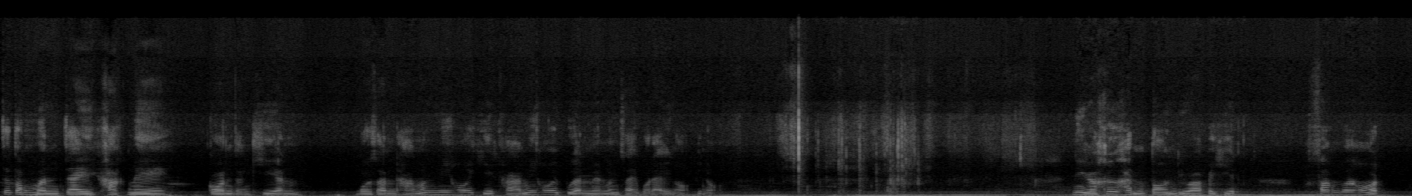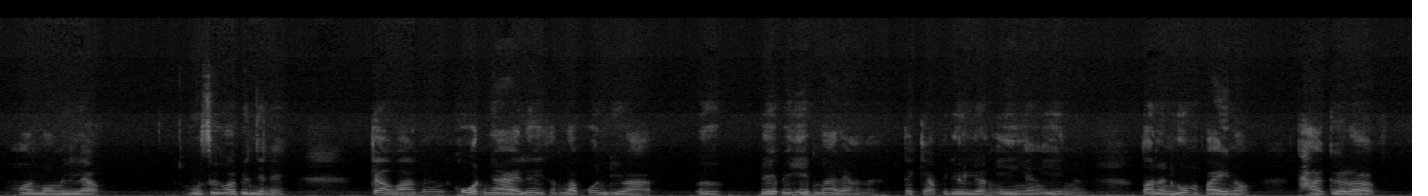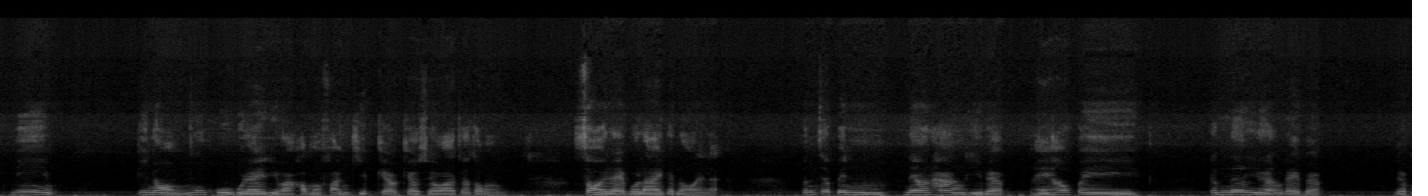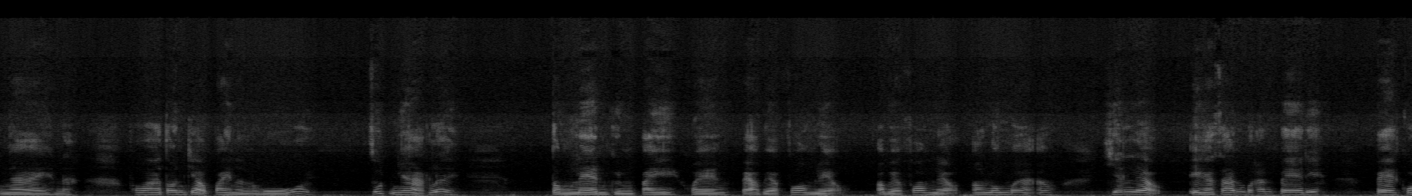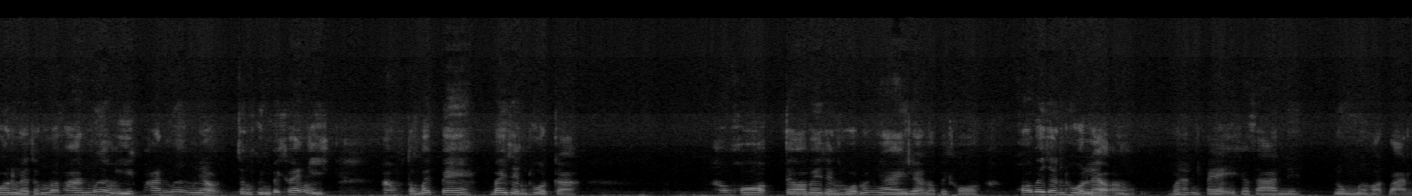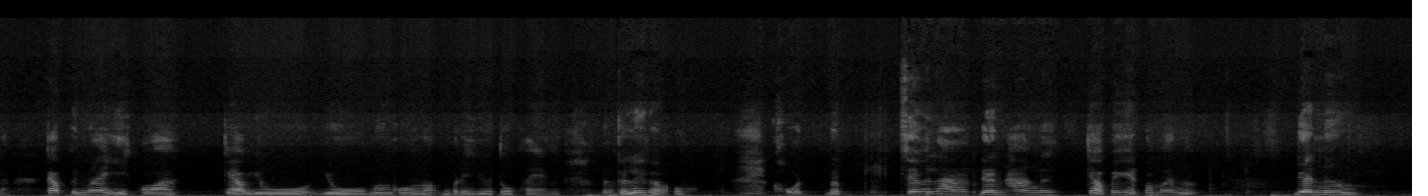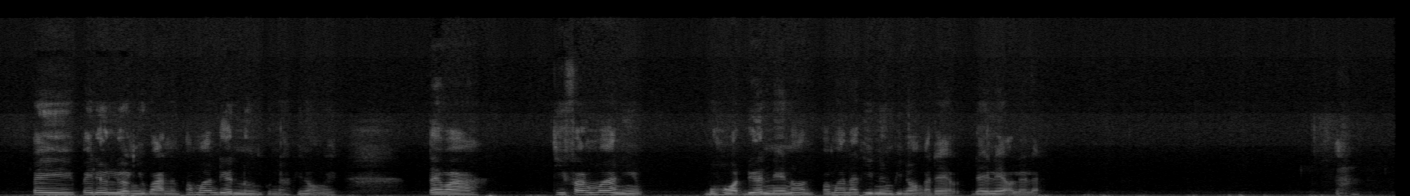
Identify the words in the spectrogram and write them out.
จะต้องมั่นใจคักแน่ก่อนจังเขียนบ่ซั้นถามมันมีห้อยขีดขามีห้อยเปื้อนแมนมันใส่บ่ได้เนาะพี่เน้องนี่ก็คือขั้นตอนที่ว่าไปเฮ็ดฟังมาฮอดฮอดหม้องนี้แล้วรู้สึกว่าเป็นจังได๋ก็ว่ามันโคตรง่ายเลยสำหรับคนที่ว่า เออ ได้ไปเฮ็ดมาแล้วนะแต่แก้วไปเดินเรื่องเองยังเองนั่นตอนนั้นง่มไปเนาะถ้าเกิดว่ามีพี่น้องหมู่ครูผู้ใดที่ว่าเขามาฟังคลิปแก้วแก้วเชื่อว่าจะต้องซอยได้บ่หลายก็น้อยแหละ มันจะเป็นแนวทางที่แบบให้เฮาไปดำเนินเรื่องได้แบบแบบง่ายนะเพราะว่าตอนแก้วไปนั่นโอ้โหสุดยากเลยต้องแลนขึ้นไปแขวงไปเอาแบบฟอร์มแล้ว เอาแบบฟอร์มแล้ว เอาลงมา เอาเขียนแล้ว เอกสารบ่ทันแปลด้แปลก่อนแล้วจังมาผ่านเมืองอีกผ่านเมืองแล้วจังขึ้นไปแขวงอีก เอ้าต้องไปแปลใบแจ้งโทษก็เฮาขอแต่ว่าใบแจ้งโทษมันง่ายแล้วเนาะไปขอขอใบแจ้งโทษแล้วอ้าบ่ทันแปลเอกสารด้ลงเมืองฮอดบ้านล้วกลับขึ้นมาอีก เพราะว่าแก้วอยู่อยู่เมืองคงเนาะบ่ได้อยู่ตัวแขวงมันก็เลยแบบโอ้โคตรแบบ สียเวลาเดินทางเลยเกี่ยวไปเหตุประมาณเดือนหนึ่งไปไปเดินเหลืองอยู่บ้านนั้นประมาณเดือนหนึ่งคุณนะพี่น้องเลยแต่ว่าจีฟังมานี่บ่หอดเดือนแน่นอน ประมาณนาทีหนึ่งพี่น้องก็ได้ได้แล้วเลยแหละ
